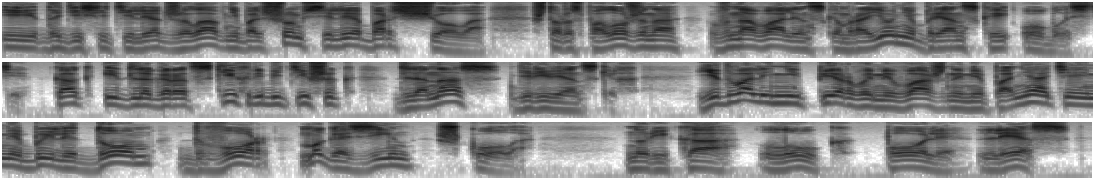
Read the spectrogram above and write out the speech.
и до десяти лет жила в небольшом селе Борщево, что расположено в Навалинском районе Брянской области. Как и для городских ребятишек, для нас, деревенских, едва ли не первыми важными понятиями были дом, двор, магазин, школа. Но река, луг, поле, лес —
